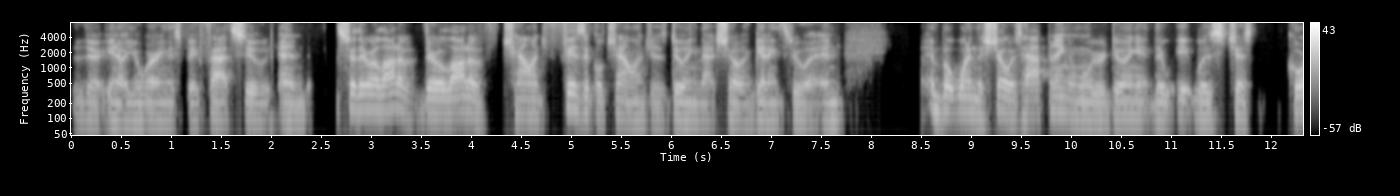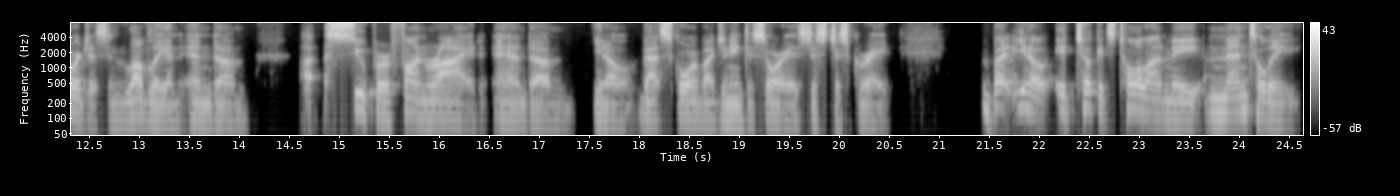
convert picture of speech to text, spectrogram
there, you know, you're wearing this big fat suit. And so there were a lot of, there were a lot of challenge, physical challenges doing that show and getting through it. And, and, but when the show was happening and when we were doing it, there, it was just gorgeous and lovely and, and, um, a super fun ride. And, um, you know, that score by Jeanine Tesori is just, just great. But, you know, it took its toll on me mentally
